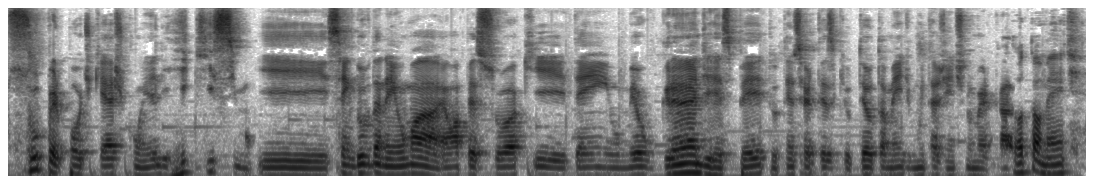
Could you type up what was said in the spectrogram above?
super podcast com ele, riquíssimo, e sem dúvida nenhuma é uma pessoa que tem o meu grande respeito, tenho certeza que o teu também, de muita gente no mercado. Totalmente,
